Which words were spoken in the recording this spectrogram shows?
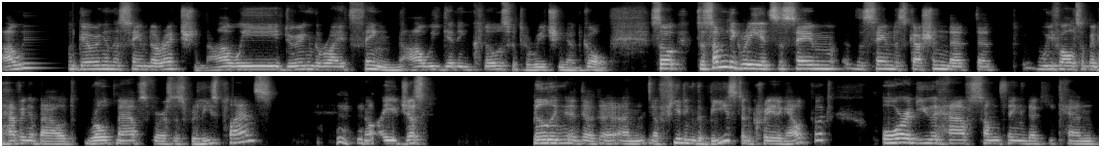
Are we going in the same direction? Are we doing the right thing? Are we getting closer to reaching that goal? So to some degree, it's the same the same discussion that that we've also been having about roadmaps versus release plans. you know, are you just building, uh, um, feeding the beast and creating output? Or do you have something that you can,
